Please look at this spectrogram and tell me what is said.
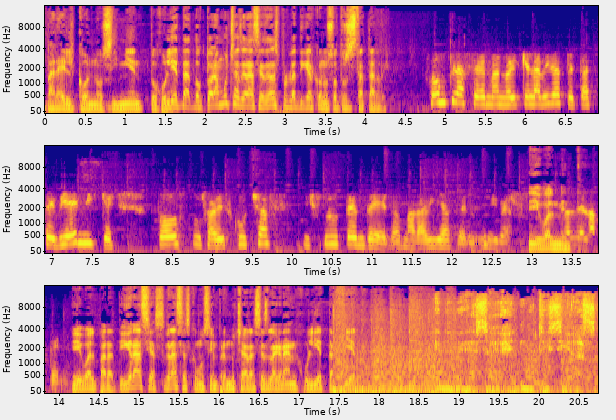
para el conocimiento. Julieta, doctora, muchas gracias, gracias por platicar con nosotros esta tarde. Un placer, Manuel, que la vida te trate bien y que todos tus escuchas disfruten de las maravillas del universo. Igualmente. Vale la pena. Igual para ti. Gracias, gracias como siempre. Muchas gracias, la gran Julieta Fierro. NBS Noticias.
